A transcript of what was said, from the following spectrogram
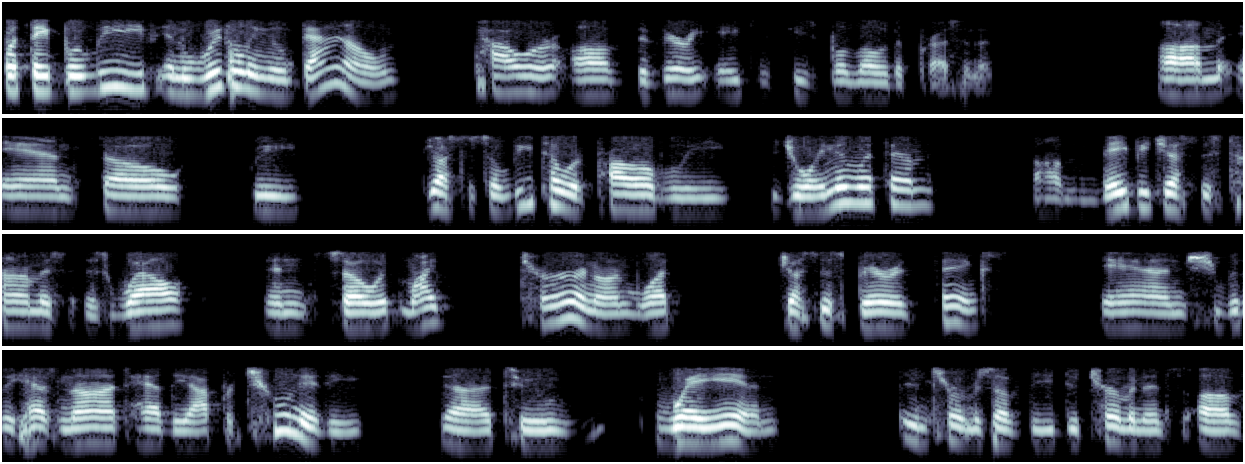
but they believe in whittling down power of the very agencies below the president. Um, and so we, Justice Alito would probably join in with them. um, maybe Justice Thomas as well. And so it might turn on what Justice Barrett thinks. And she really has not had the opportunity uh, to weigh in in terms of the determinants of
